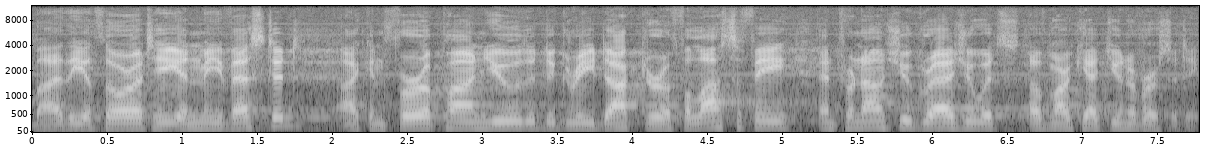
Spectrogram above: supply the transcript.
By the authority in me vested, I confer upon you the degree Doctor of Philosophy and pronounce you graduates of Marquette University.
